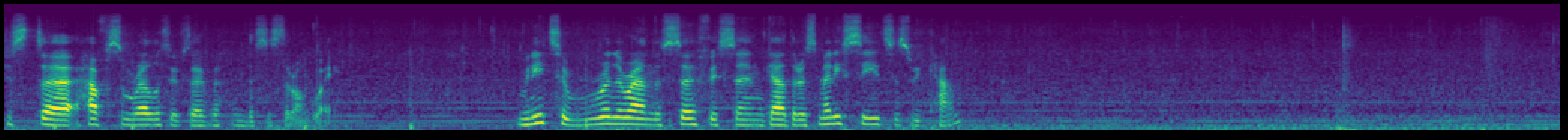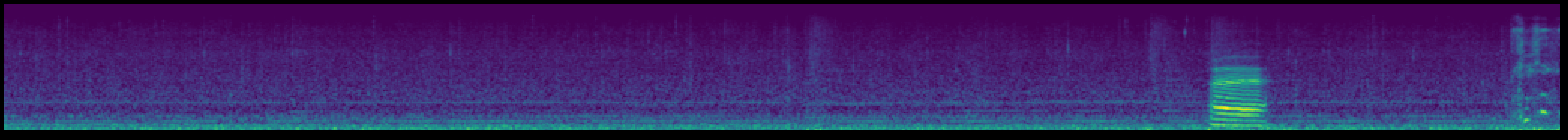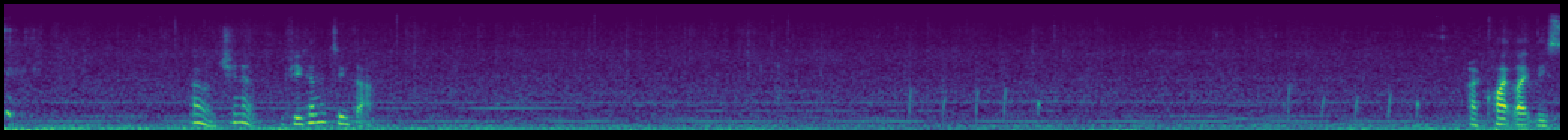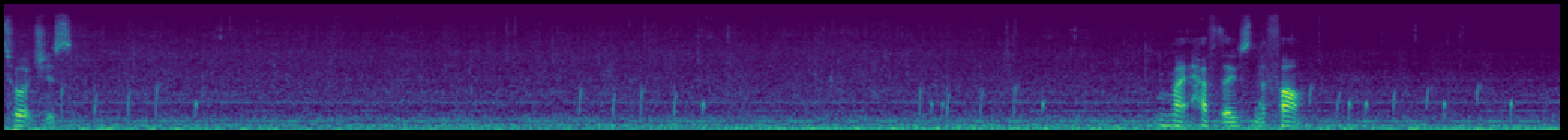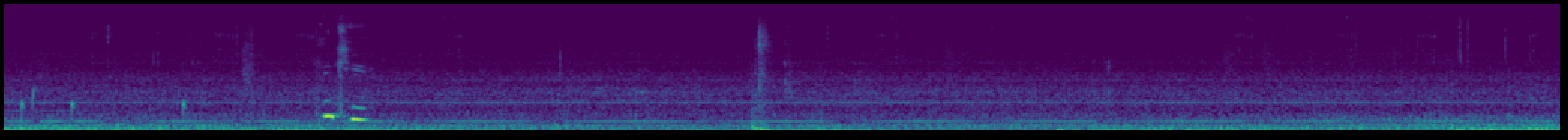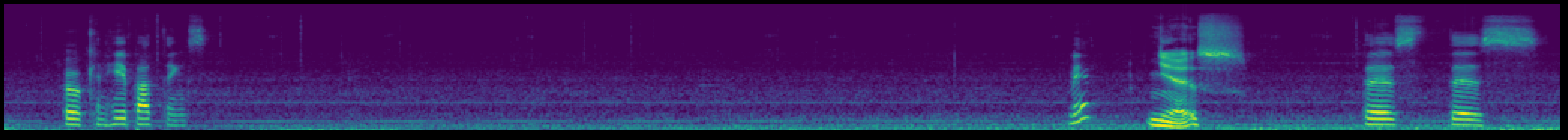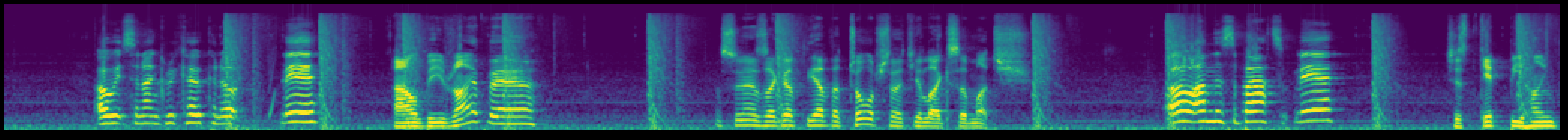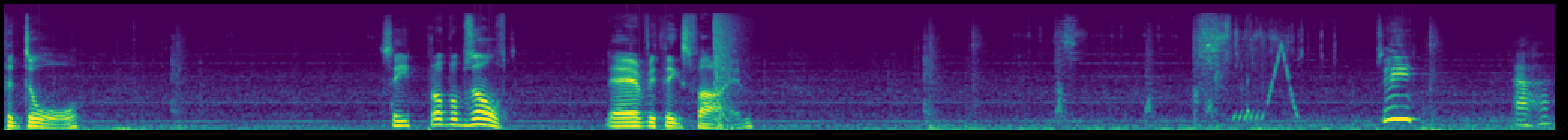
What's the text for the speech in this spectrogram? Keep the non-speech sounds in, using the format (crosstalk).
Just uh, have some relatives over, and this is the wrong way. We need to run around the surface and gather as many seeds as we can. Uh. oh, do you know, if you're going to do that, I quite like these torches. We might have those in the farm. Thank you. Can hear bad things. Me? Yes. There's, there's... Oh, it's an angry coconut. Me? I'll be right there. As soon as I get the other torch that you like so much. Oh, and there's a bat. Me? Just get behind the door. See, problem solved. Everything's fine. See? Uh-huh.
